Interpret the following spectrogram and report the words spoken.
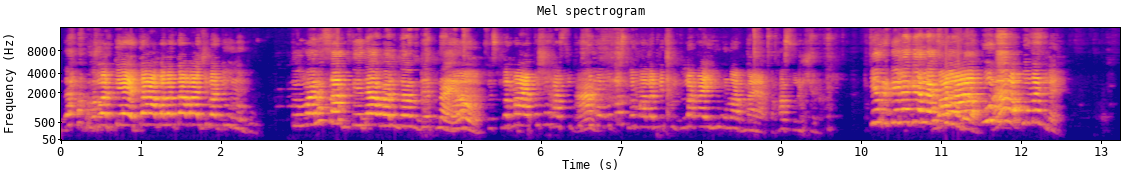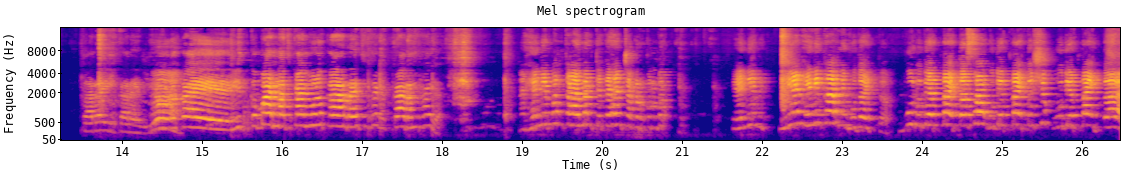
दाबाला दाबा अजिबात देऊ नको तुम्हाला सांगते दाबाला जाऊ देत नाही हो तसलं मायापाशी हसू हा. नको तसलं मला मी तुला काही लिहणार नाही आता हसून शिन चिरटीला गेलाय मला तेवढं. पुढे हा? नको म्हणलंय करायची करायची हा. एवढं काय इतकं भांडणाचं काय मुळे करायचं सगळं कारण आहे का ह्यानी पण काय म्हणते तर ह्यांच्याकडे पण बघते ह्यानी मी आणि ह्यानी कारणीभूत आहेत तर. बोलू देत नाही तर सांगू देत नाही तर शिकवू देत नाही तर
